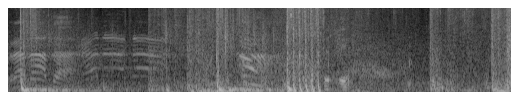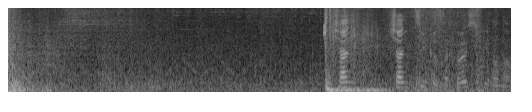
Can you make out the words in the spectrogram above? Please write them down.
Граната! Ты- Чан, Чан Тика, закрой спину нам.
